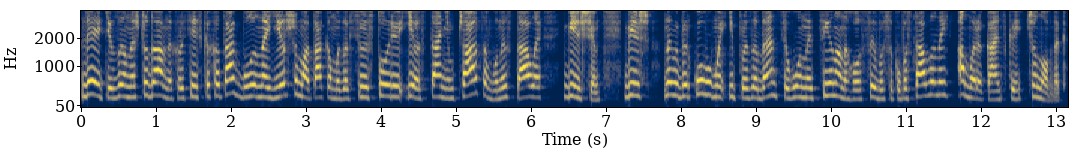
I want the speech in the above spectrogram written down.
Деякі з нещодавних російських атак були найгіршими атаками за всю історію, і останнім часом вони стали більші, більш невибірковими. І президент цього не ціна, наголосив високопоставлений американський чиновник.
